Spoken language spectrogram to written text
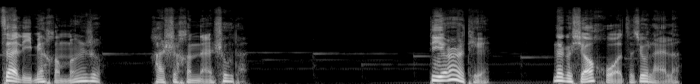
在里面很闷热，还是很难受的。第二天，那个小伙子就来了。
